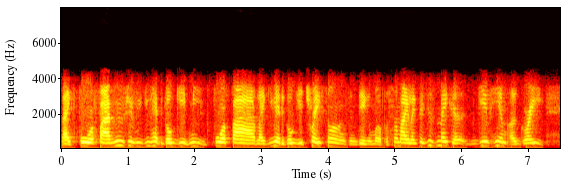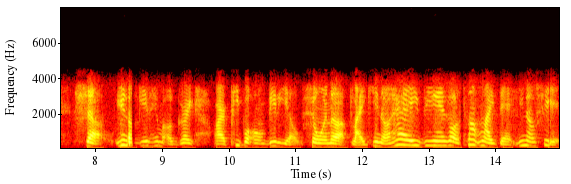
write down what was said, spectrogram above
Like four or five, you had to go get me four or five, like you had to go get Trey Songz and dig him up or somebody like that. Just make a give him a great show. You know, give him a great or people on video showing up like, you know, hey D'Angelo, something like that. You know, shit.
